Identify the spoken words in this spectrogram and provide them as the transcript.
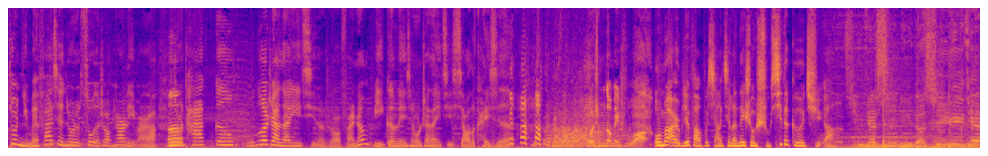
就是你没发现，就是所有的照片里边啊，就是他跟胡歌站在一起的时候，反正比跟林心如站在一起笑的开心。我什么都没说，我们耳边仿佛响起了那首熟悉的歌曲啊。今天是你的喜天，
